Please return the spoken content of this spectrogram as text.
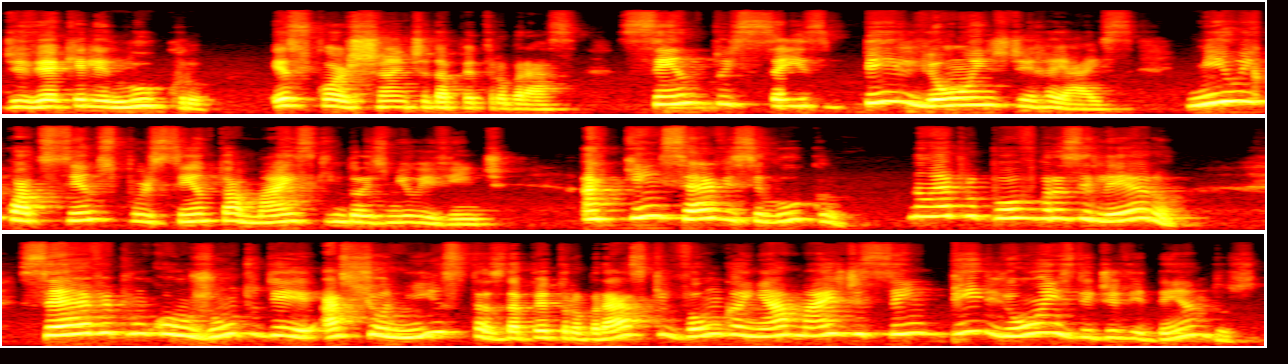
de ver aquele lucro escorchante da Petrobras. 106 bilhões de reais. 1.400% a mais que em 2020. A quem serve esse lucro? Não é para o povo brasileiro. Serve para um conjunto de acionistas da Petrobras que vão ganhar mais de 100 bilhões de dividendos,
